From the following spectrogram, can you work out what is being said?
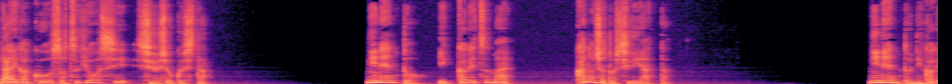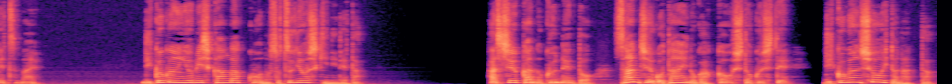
大学を卒業し就職した。2年と1ヶ月前、彼女と知り合った。2年と2ヶ月前、陸軍予備士官学校の卒業式に出た。8週間の訓練と35単位の学科を取得して陸軍少尉となった。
